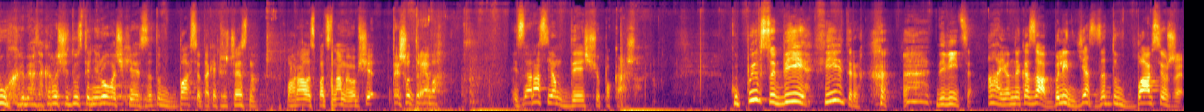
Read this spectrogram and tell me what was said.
Фух, ребята, коротше, йду з тренувачки, задовбався, так якщо чесно. Пограли з пацанами, взагалі те, що треба. І зараз я вам дещо покажу. Купив собі фільтр. Дивіться. А, я вам не казав, блін, я задовбався вже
